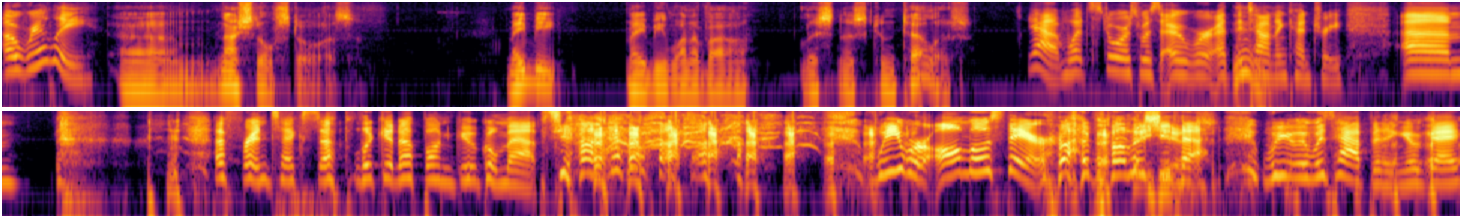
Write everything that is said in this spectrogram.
oh, really? um, national stores. Maybe, maybe one of our listeners can tell us. Yeah, what stores was over at the town and country? Um, a friend text up, look it up on Google Maps. Yeah, we were almost there. I promise you Yes. that. We it was happening. Okay,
